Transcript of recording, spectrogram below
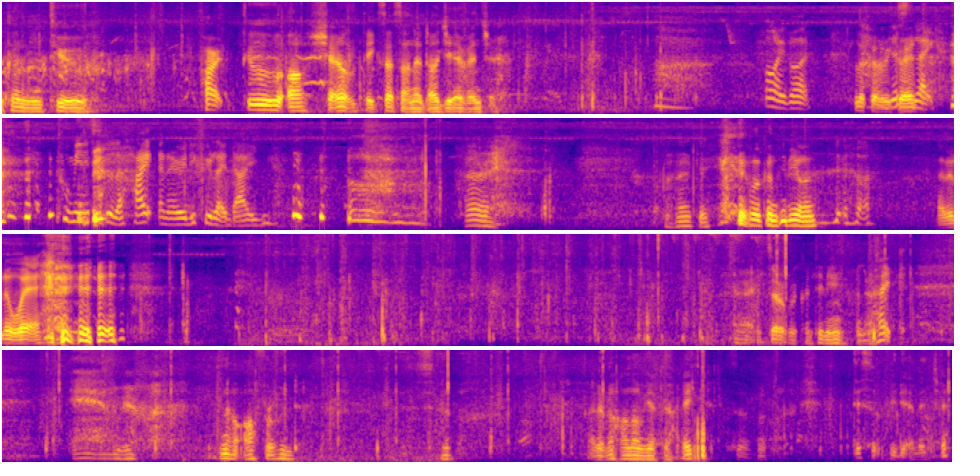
Welcome to part two of Cheryl takes us on a dodgy adventure. Oh my god. Look at regret. just like two minutes into the hike and I already feel like dying. Alright. Okay, we'll continue on. I don't know where. Alright, so we're continuing on our hike. We're now off road. So I don't know how long we have to hike. So this will be the adventure.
